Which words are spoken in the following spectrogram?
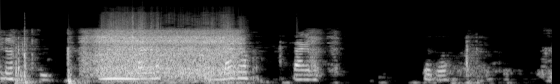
那个，嗯，那个，那个，那个，那个，那个。卡。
